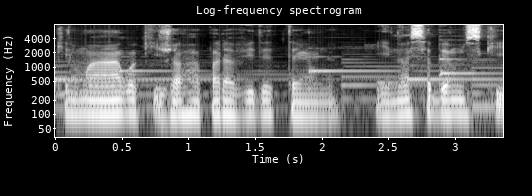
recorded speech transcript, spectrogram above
que é uma água que jorra para a vida eterna. E nós sabemos que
